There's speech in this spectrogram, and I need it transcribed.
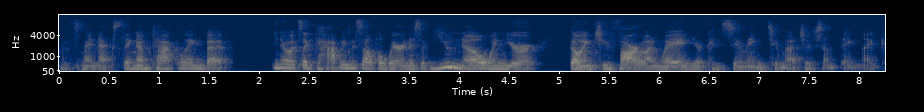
that's my next thing I'm tackling. But you know, it's like having the self awareness of you know when you're going too far one way and you're consuming too much of something. Like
